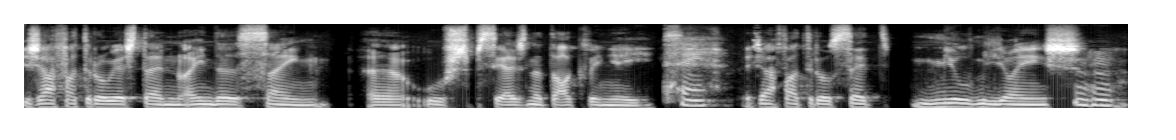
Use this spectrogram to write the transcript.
já faturou este ano ainda sem uh, os especiais de Natal que vêm aí. Sim. Já faturou 7 mil milhões uhum.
